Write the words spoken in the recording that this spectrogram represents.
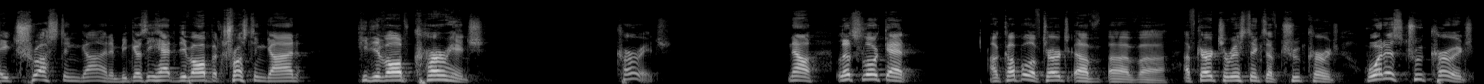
a trust in God. And because he had developed a trust in God, he developed courage. Courage. Now, let's look at a couple of church of of, uh, of characteristics of true courage. What is true courage?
